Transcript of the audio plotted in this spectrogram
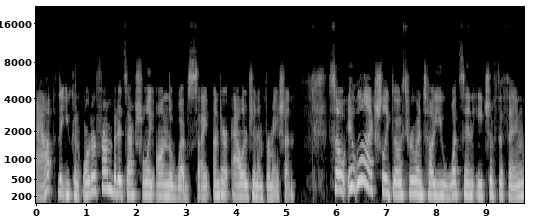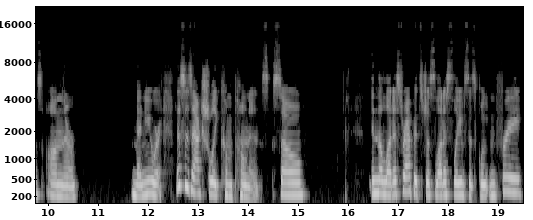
app that you can order from, but it's actually on the website under allergen information. So it will actually go through and tell you what's in each of the things on their menu. Or this is actually components. So in the lettuce wrap, it's just lettuce leaves that's gluten free.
